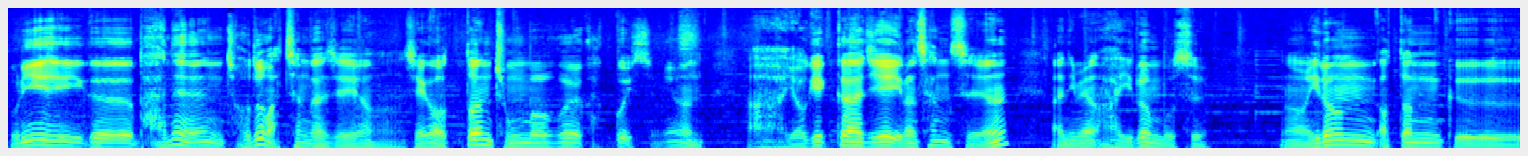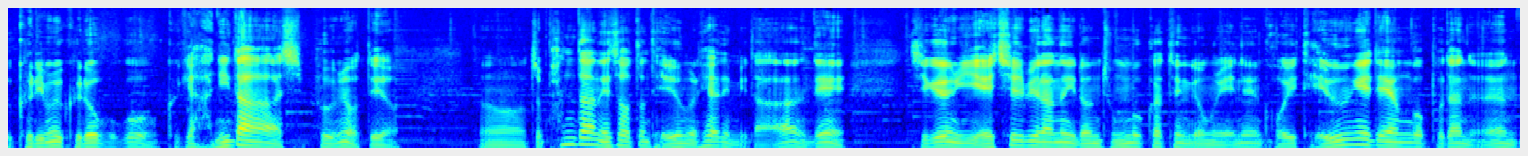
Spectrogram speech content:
우리 그 반은 저도 마찬가지예요. 제가 어떤 종목을 갖고 있으면 아 여기까지의 이런 상승, 아니면 아 이런 모습 어, 이런 어떤 그 그림을 그려보고 그게 아니다 싶으면 어때요? 어, 좀 판단해서 어떤 대응을 해야 됩니다. 근데 지금 이 H1B라는 이런 종목 같은 경우에는 거의 대응에 대한 것보다는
